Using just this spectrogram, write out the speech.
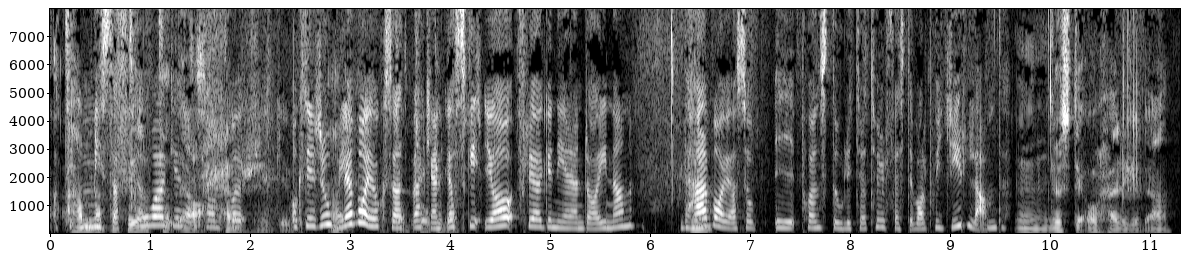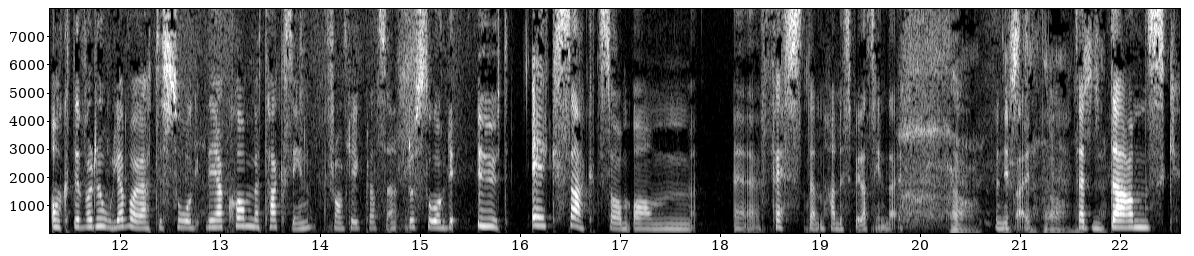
att hamna Missa tåget ja, och sånt. herregud. Och det roliga var ju också att verkligen, jag, skri- jag flög ner en dag innan. Det här var ju alltså i, på en stor litteraturfestival på Jylland. Mm, just det, åh herregud. Ja. Och det var roliga var ju att det såg, när jag kom med taxin från flygplatsen, då såg det ut exakt som om eh, festen hade spelats in där. Ja, ungefär. ja, så att dansk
